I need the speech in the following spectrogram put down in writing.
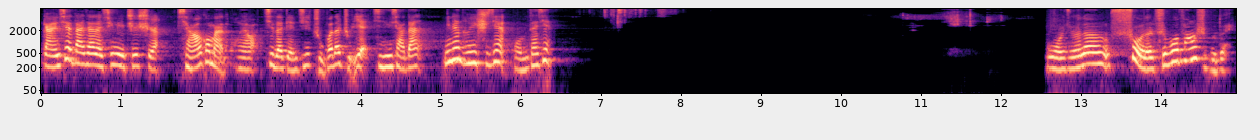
感谢大家的倾力支持，想要购买的朋友记得点击主播的主页进行下单。明天同一时间我们再见。我觉得是我的直播方式不对，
